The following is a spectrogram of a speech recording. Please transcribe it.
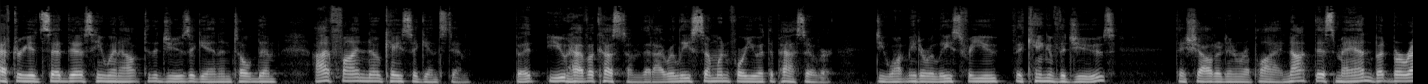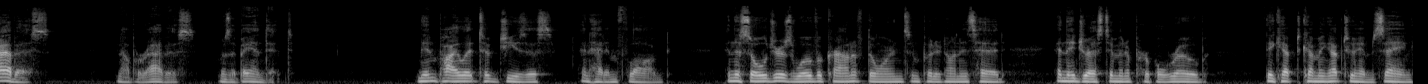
After he had said this, he went out to the Jews again and told them, I find no case against him. But you have a custom that I release someone for you at the Passover. Do you want me to release for you the king of the Jews? They shouted in reply, Not this man, but Barabbas. Now Barabbas was a bandit. Then Pilate took Jesus and had him flogged. And the soldiers wove a crown of thorns and put it on his head, and they dressed him in a purple robe. They kept coming up to him, saying,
